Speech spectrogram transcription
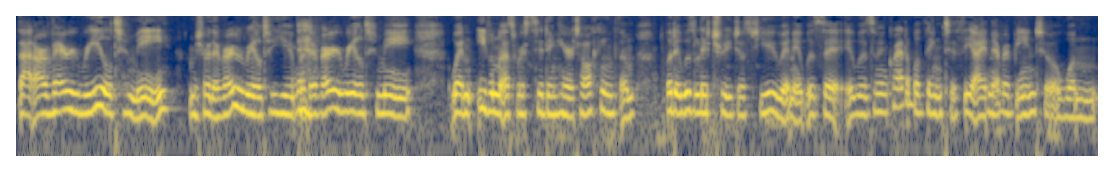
that are very real to me. I'm sure they're very real to you, but they're very real to me when even as we're sitting here talking to them. But it was literally just you, and it was a, it was an incredible thing to see. I'd never been to a one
